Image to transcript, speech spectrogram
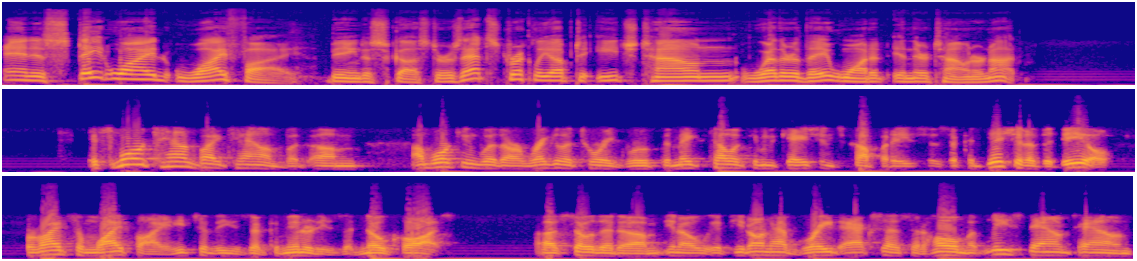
And is statewide Wi Fi being discussed, or is that strictly up to each town whether they want it in their town or not? It's more town by town, but um, I'm working with our regulatory group to make telecommunications companies, as a condition of the deal, provide some Wi-Fi in each of these uh, communities at no cost, uh, so that um, you know if you don't have great access at home, at least downtown,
